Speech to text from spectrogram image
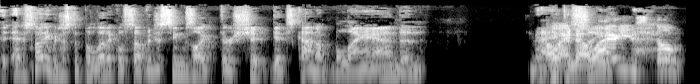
And it's not even just the political stuff. It just seems like their shit gets kind of bland and. Man, Oh, I know. Why it. are you still?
